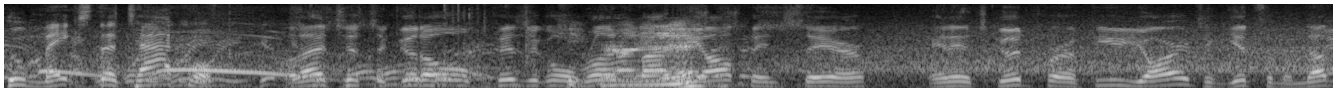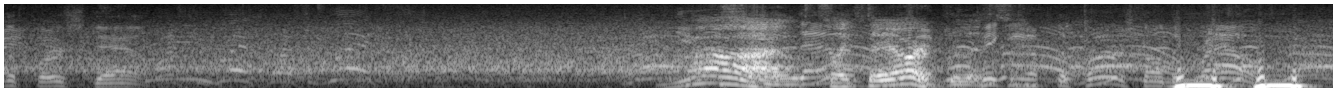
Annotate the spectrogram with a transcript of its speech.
who makes the tackle. Well, that's just a good old physical Keep run by it. the offense there, and it's good for a few yards and gets them another first down. Ah, looks like they are blitzing. Picking up the first on the ground.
